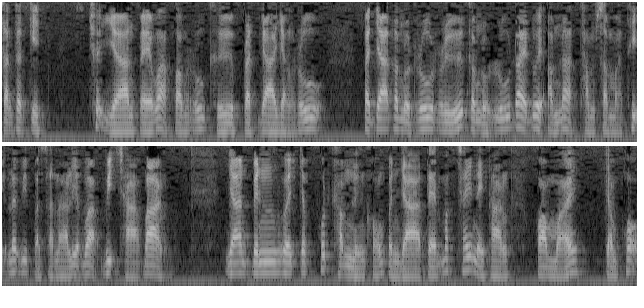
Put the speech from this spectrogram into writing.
สังกกิจชญาณแปลว่าความรู้คือปรัชญาอย่างรู้ ปรัชญากำหนดรู้หรือกำหนดรู้ได้ด้วยอำนาจธรรมสมาธิและวิปัสสนาเรียกว่าวิชาบ้างญาณเป็นไวยจพจน์คำหนึ่งของปัญญาแต่มักใช้ในทางความหมายจำเพาะ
